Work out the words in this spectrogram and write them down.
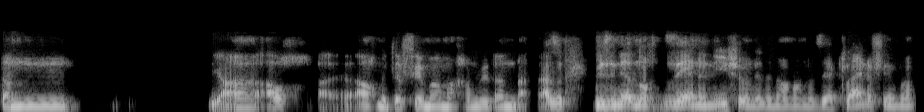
Dann ja, auch, auch mit der Firma machen wir dann, also wir sind ja noch sehr eine Nische und wir sind auch noch eine sehr kleine Firma.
